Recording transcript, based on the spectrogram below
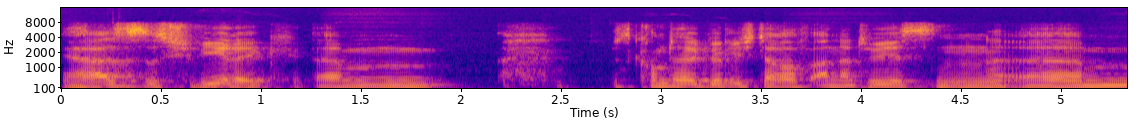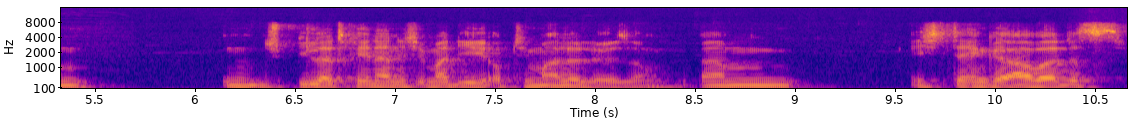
Ja, es ist schwierig. Ähm, es kommt halt wirklich darauf an. Natürlich ist ein, ähm, ein Spielertrainer nicht immer die optimale Lösung. Ähm, ich denke aber, dass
